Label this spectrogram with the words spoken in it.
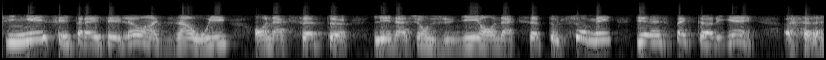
signé ces traités-là en disant oui, on accepte les Nations Unies, on accepte tout ça, mais ils respectent rien.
